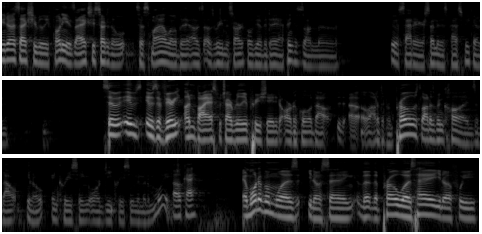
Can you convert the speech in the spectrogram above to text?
you know, it's actually really funny. Is I actually started to, to smile a little bit. I was I was reading this article the other day. I think it was on uh, it was Saturday or Sunday this past weekend. So it was it was a very unbiased, which I really appreciated, article about uh, a lot of different pros, a lot of different cons about you know increasing or decreasing the minimum wage. Okay. And one of them was, you know, saying the the pro was, hey, you know, if we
